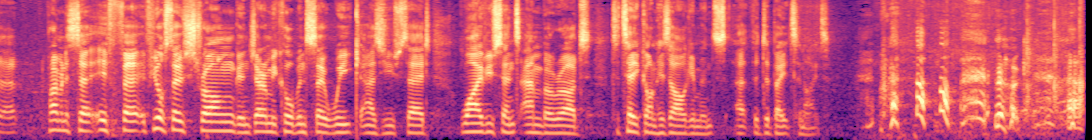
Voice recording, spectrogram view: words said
uh, Prime Minister, if, uh, if you're so strong and Jeremy Corbyn's so weak, as you said, why have you sent Amber Rudd to take on his arguments at the debate tonight? Look. Uh,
